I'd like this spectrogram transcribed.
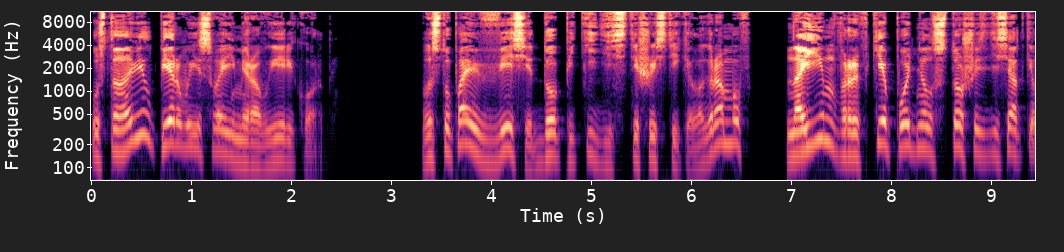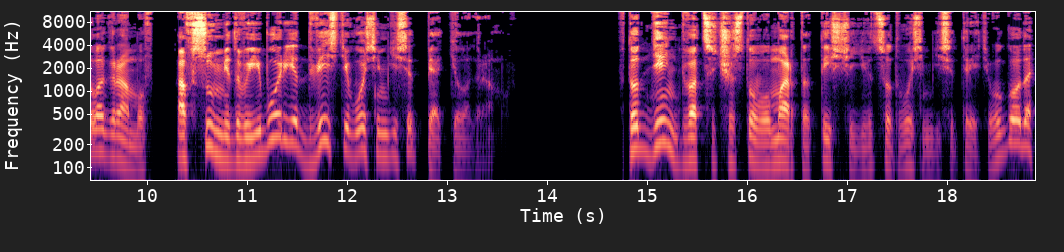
установил первые свои мировые рекорды. Выступая в весе до 56 килограммов, Наим в рывке поднял 160 килограммов, а в сумме двоеборья 285 килограммов тот день, 26 марта 1983 года,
